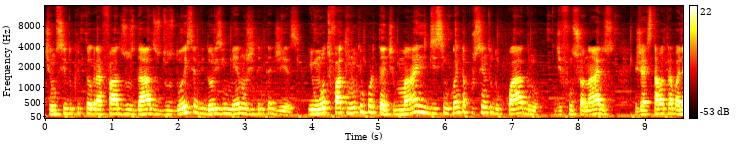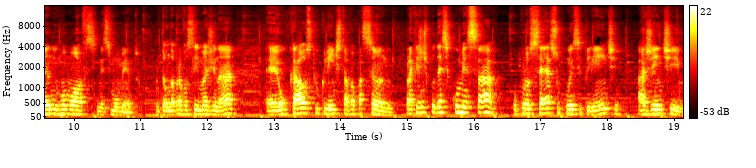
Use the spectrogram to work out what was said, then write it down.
Tinham sido criptografados os dados dos dois servidores em menos de 30 dias. E um outro fato muito importante, mais de 50% do quadro de funcionários já estava trabalhando em home office nesse momento. Então dá para você imaginar é, o caos que o cliente estava passando. Para que a gente pudesse começar o processo com esse cliente, a gente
